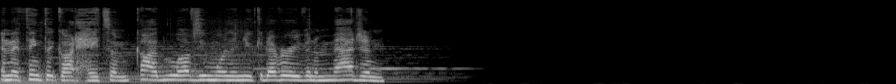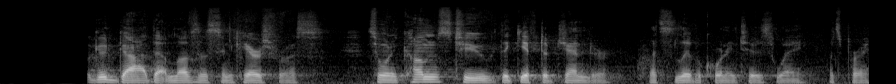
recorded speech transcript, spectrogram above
And they think that God hates them. God loves you more than you could ever even imagine. Good God that loves us and cares for us. So when it comes to the gift of gender, let's live according to his way. Let's pray.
